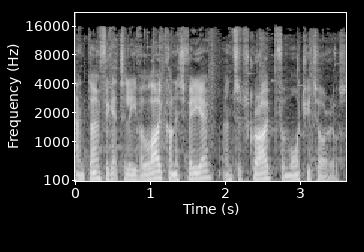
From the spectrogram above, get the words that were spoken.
and don't forget to leave a like on this video and subscribe for more tutorials.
